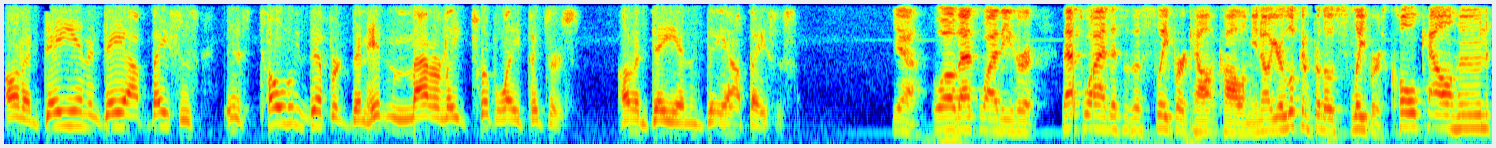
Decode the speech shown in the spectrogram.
on a day in and day out basis is totally different than hitting minor league Triple A pitchers on a day in and day out basis. Yeah, well, that's why these are. That's why this is a sleeper col- column. You know, you're looking for those sleepers: Cole Calhoun,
